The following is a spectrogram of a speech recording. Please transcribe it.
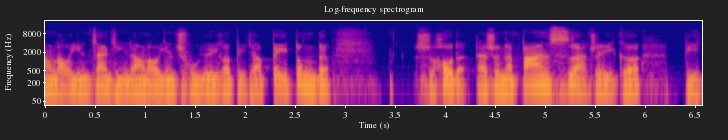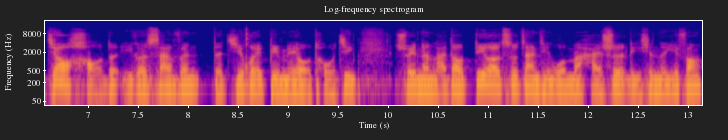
让老鹰暂停，让老鹰处于一个比较被动的时候的。但是呢，巴恩斯啊这一个比较好的一个三分的机会并没有投进，所以呢，来到第二次暂停，我们还是领先的一方，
